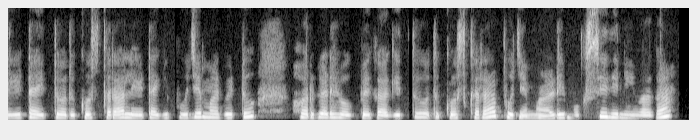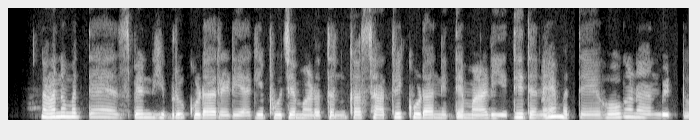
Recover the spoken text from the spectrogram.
ಲೇಟ್ ಆಯಿತು, ಅದಕ್ಕೋಸ್ಕರ ಲೇಟಾಗಿ ಪೂಜೆ ಮಾಡಿಬಿಟ್ಟು ಹೊರಗಡೆ ಹೋಗಬೇಕಾಗಿತ್ತು, ಅದಕ್ಕೋಸ್ಕರ ಪೂಜೆ ಮಾಡಿ ಮುಗಿಸಿದ್ದೀನಿ ಇವಾಗ. ನಾನು ಮತ್ತೆ ಹಸ್ಬೆಂಡ್ ಇಬ್ರು ಕೂಡ ರೆಡಿಯಾಗಿ ಪೂಜೆ ಮಾಡೋ ತನಕ ಸಾತ್ವಿಕ್ ಕೂಡ ನಿದ್ದೆ ಮಾಡಿ ಎದ್ದಿದ್ದಾನೆ. ಮತ್ತೆ ಹೋಗೋಣ ಅಂದ್ಬಿಟ್ಟು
